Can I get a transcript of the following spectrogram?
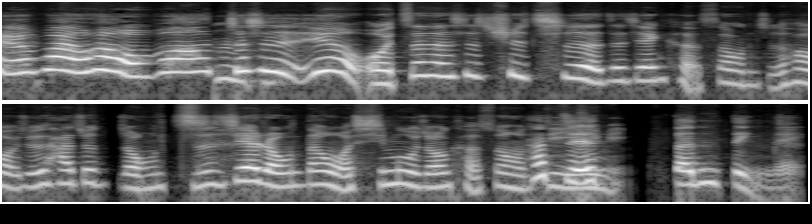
因为不然的话，我不知道，就是因为我真的是去吃了这间可颂之后，我觉得它就荣直接荣登我心目中可颂的第一名，登顶哎。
